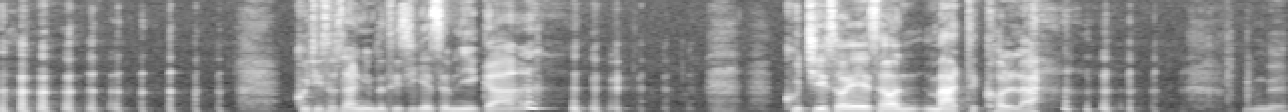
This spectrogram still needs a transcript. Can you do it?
구치소장님도 드시겠습니까? 구치소에선 마트 콜라. 네.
